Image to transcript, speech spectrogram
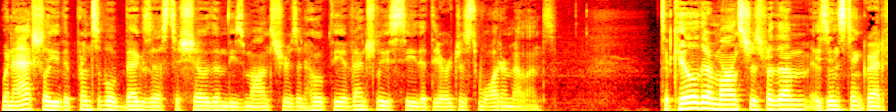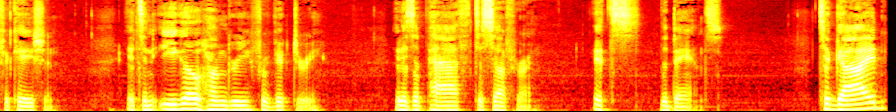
When actually, the principle begs us to show them these monsters and hope they eventually see that they are just watermelons. To kill their monsters for them is instant gratification. It's an ego hungry for victory. It is a path to suffering. It's the dance. To guide,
